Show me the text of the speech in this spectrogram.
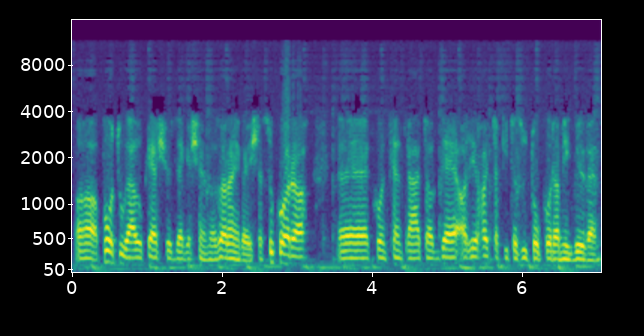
a portugálok elsődlegesen az aranyra és a cukorra koncentráltak, de azért hagytak itt az utókorra még bőven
